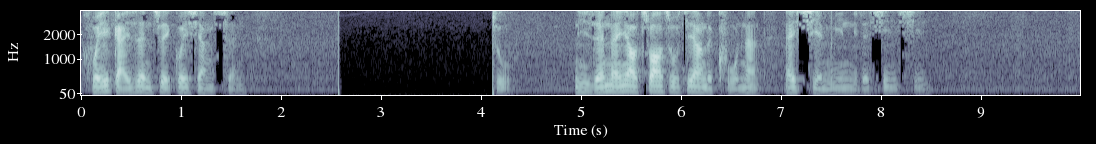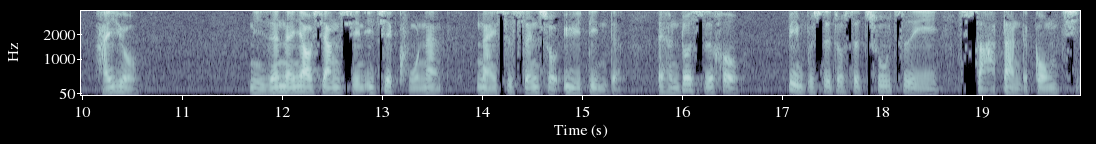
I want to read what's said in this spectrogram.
悔改认罪归向神，主，你仍然要抓住这样的苦难来显明你的信心。还有，你仍然要相信一切苦难乃是神所预定的。哎，很多时候，并不是都是出自于撒旦的攻击。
